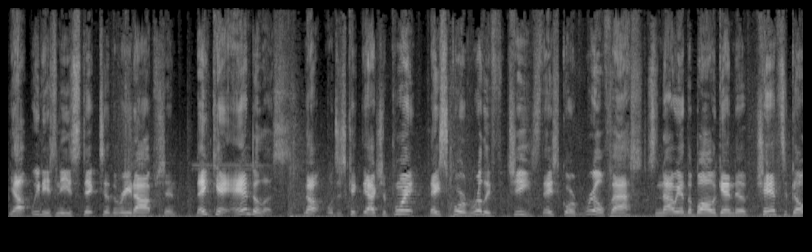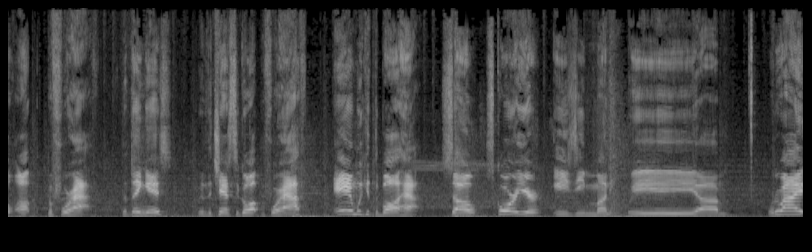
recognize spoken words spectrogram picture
Yep, we just need to stick to the read option. They can't handle us. No, we'll just kick the extra point. They scored really, jeez, they scored real fast. So now we have the ball again to chance to go up before half. The thing is, we have the chance to go up before half, and we get the ball at half. So, score here, easy money. We, um, where do I,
